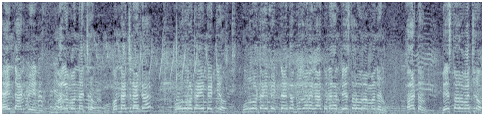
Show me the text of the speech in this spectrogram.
టైం దాటిపోయిండు. మళ్ళీ మొన్న వచ్చినాం. మొన్న వచ్చినాక మూడు రోజుల టైం పెట్టినాం. మూడు రోజులు టైం పెట్టినాక బుధవారం కాకుండా కానీ బేస్తారో రమ్మన్నాడు. కలెక్టర్ బేస్తారో వచ్చినాం.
